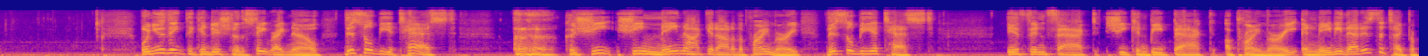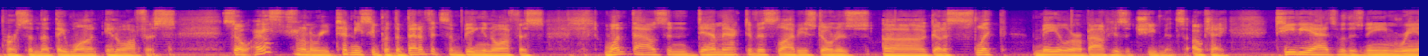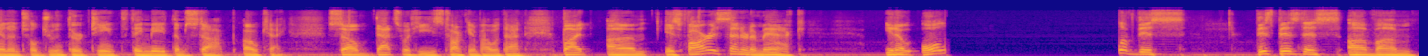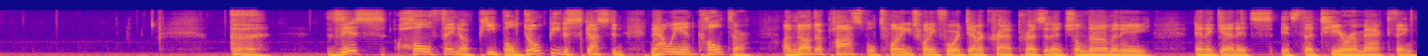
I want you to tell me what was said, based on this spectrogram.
When you think the condition of the state right now, this will be a test because she she may not get out of the primary. This will be a test if in fact she can beat back a primary, and maybe that is the type of person that they want in office. So I also trying to read Ted Nesi put the benefits of being in office. One thousand Dem activists, lobbyists, donors uh, got a slick mailer about his achievements. Okay, TV ads with his name ran until June thirteenth. They made them stop. Okay, so that's what he's talking about with that. But um, as far as Senator Mack, you know all of this this business of um, this whole thing of people don't be disgusted. Now, Ann Coulter, another possible 2024 Democrat presidential nominee, and again, it's it's the Tiara Mack thing.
